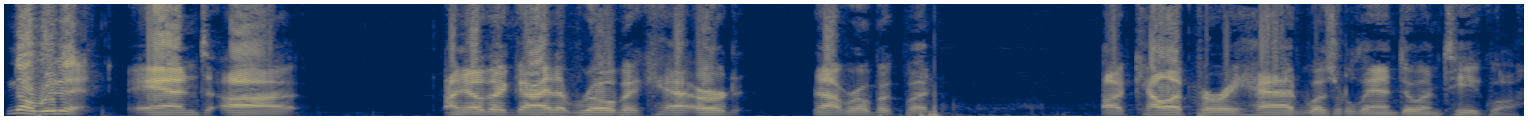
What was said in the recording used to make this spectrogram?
no, we didn't. And uh, another guy that Robic had, or not Robic, but uh, Calipari had was Orlando Antigua,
